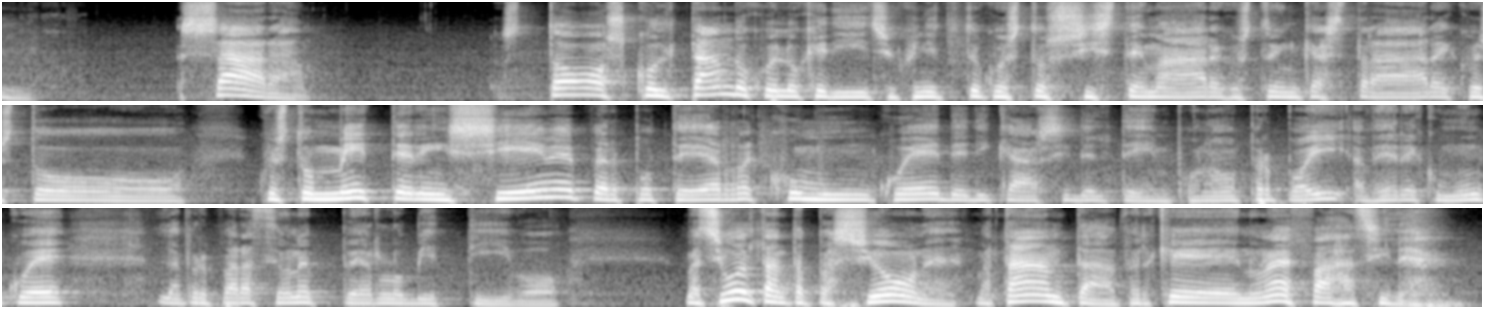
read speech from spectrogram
Mm. Sara, sto ascoltando quello che dici, quindi tutto questo sistemare, questo incastrare, questo questo mettere insieme per poter comunque dedicarsi del tempo, no? per poi avere comunque la preparazione per l'obiettivo. Ma ci vuole tanta passione, ma tanta, perché non è facile.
